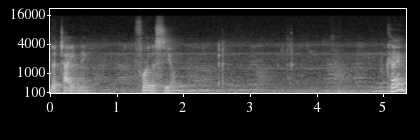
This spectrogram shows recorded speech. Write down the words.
the tightening for the seal. Okay?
